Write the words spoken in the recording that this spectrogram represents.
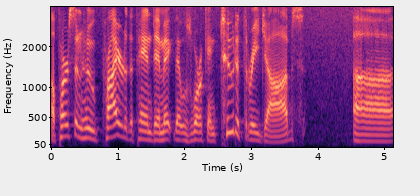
a person who prior to the pandemic that was working two to three jobs uh,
